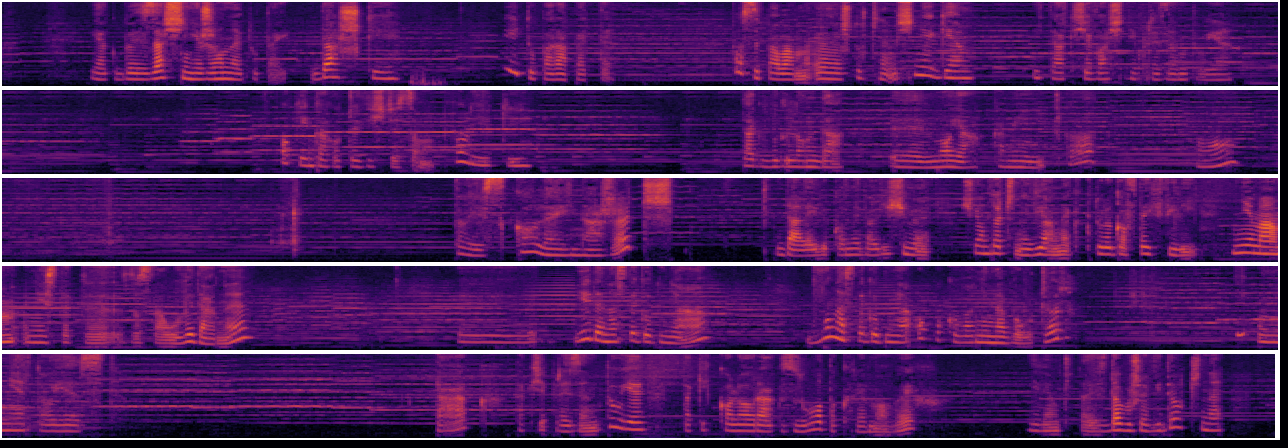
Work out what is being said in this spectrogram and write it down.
jakby zaśnieżone tutaj daszki i tu parapety. Posypałam e, sztucznym śniegiem i tak się właśnie prezentuje. W okienkach oczywiście są foliki. Tak wygląda y, moja kamieniczka. O. To jest kolejna rzecz. Dalej wykonywaliśmy świąteczny wianek, którego w tej chwili nie mam. Niestety został wydany. Yy, 11 dnia, 12 dnia opakowanie na voucher. I u mnie to jest tak, tak się prezentuje w takich kolorach złoto-kremowych. Nie wiem, czy to jest dobrze widoczne.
